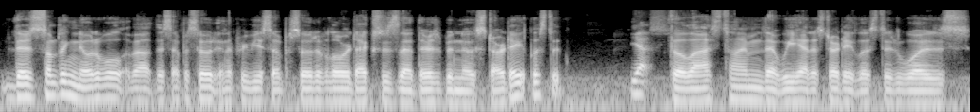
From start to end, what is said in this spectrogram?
There's something notable about this episode and the previous episode of Lower Decks is that there's been no star date listed. Yes. The last time that we had a star date listed was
